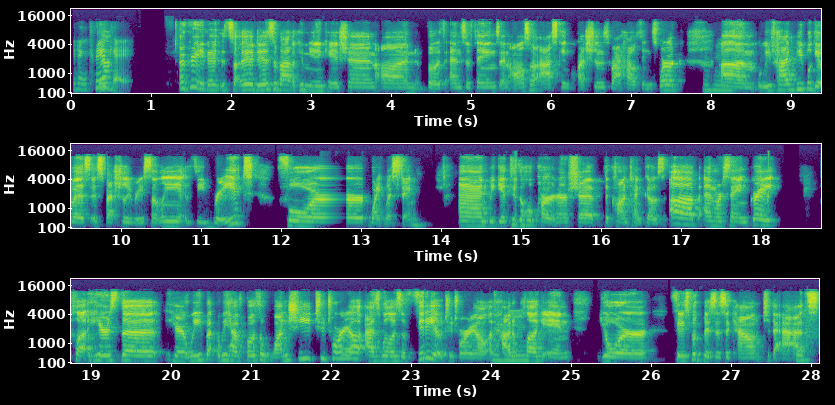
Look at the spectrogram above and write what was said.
You didn't Mm-hmm. Yeah. Agreed. It's it is about communication on both ends of things and also asking questions about how things work. Mhm. Um, we've had people give us, especially recently, the rate for whitelisting. And we get through the whole partnership, the content goes up, and we're saying, great. Here's the here we we have both a one sheet tutorial as well as a video tutorial of how to Mhm. plug in your Facebook business account to the ads.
